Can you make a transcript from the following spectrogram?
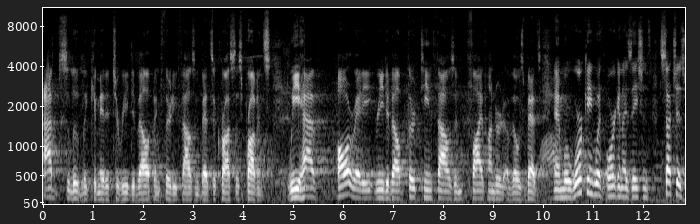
absolutely committed to redeveloping 30,000 beds across this province. We have already redeveloped 13,500 of those beds. And we're working with organizations such as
